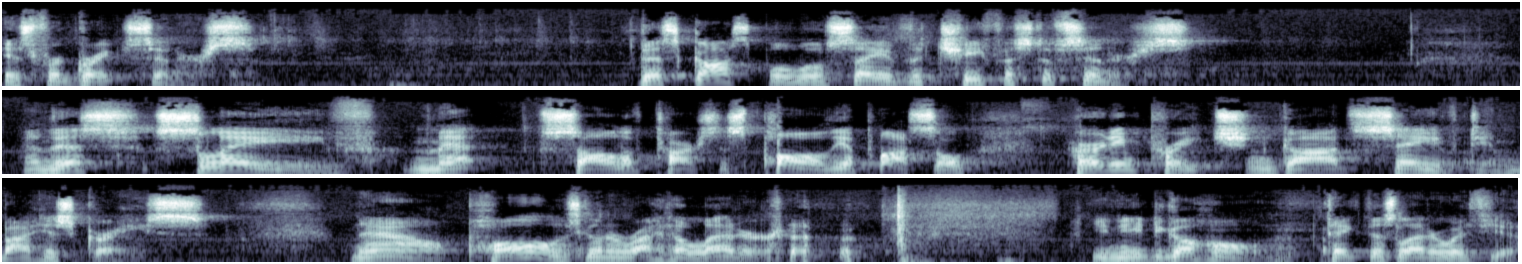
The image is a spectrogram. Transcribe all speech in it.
is for great sinners. This gospel will save the chiefest of sinners. And this slave met Saul of Tarsus, Paul the apostle, heard him preach, and God saved him by his grace. Now, Paul is going to write a letter. you need to go home. Take this letter with you.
